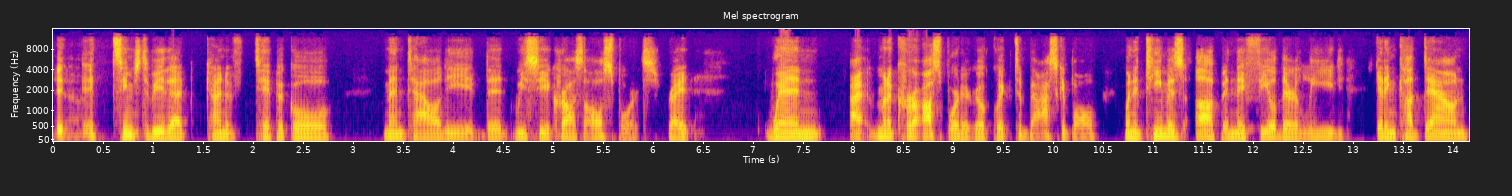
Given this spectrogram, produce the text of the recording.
It yeah. it seems to be that kind of typical mentality that we see across all sports, right? When I, I'm going to crossboard it real quick to basketball. When a team is up and they feel their lead getting cut down,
